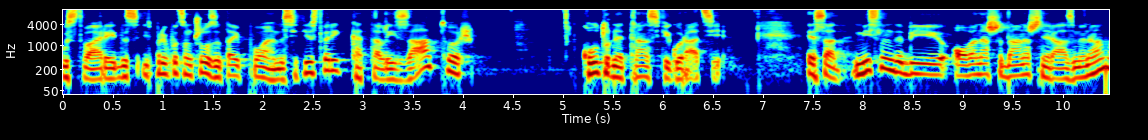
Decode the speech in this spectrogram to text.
u stvari, da si, prvi put sam čuo za taj pojam, da si ti u stvari katalizator kulturne transfiguracije. E sad, mislim da bi ova naša današnja razmena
